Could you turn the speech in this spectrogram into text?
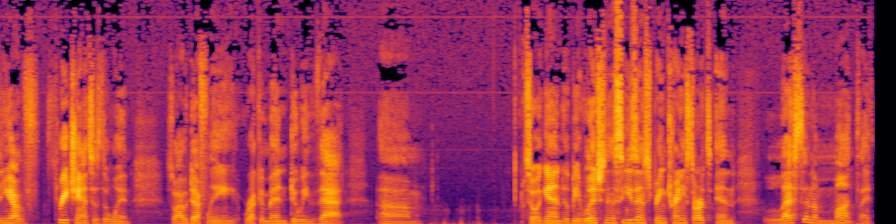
then you have three chances to win. So I would definitely recommend doing that. Um, so again, it'll be really interesting season. Spring training starts in less than a month. I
